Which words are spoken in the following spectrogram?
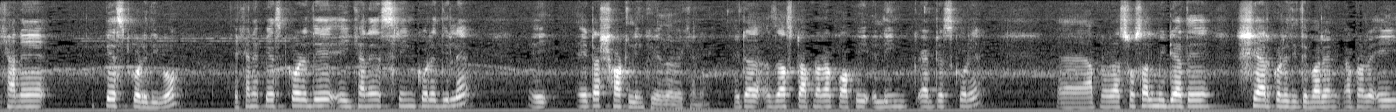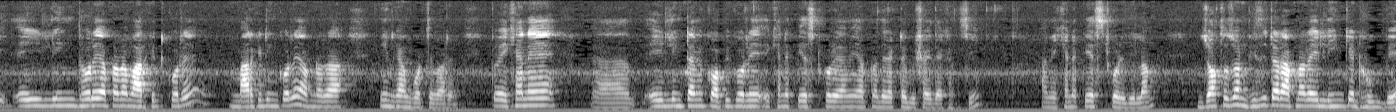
এখানে পেস্ট করে দিব। এখানে পেস্ট করে দিয়ে এইখানে স্ট্রিং করে দিলে এই, এটা শর্ট লিঙ্ক হয়ে যাবে এখানে। এটা জাস্ট আপনারা কপি লিঙ্ক অ্যাড্রেস করে আপনারা সোশ্যাল মিডিয়াতে শেয়ার করে দিতে পারেন। আপনারা এই এই লিঙ্ক ধরে আপনারা মার্কেট করে মার্কেটিং করে আপনারা ইনকাম করতে পারেন। তো এখানে এই লিঙ্কটা আমি কপি করে এখানে পেস্ট করে আমি আপনাদের একটা বিষয় দেখাচ্ছি। আমি এখানে পেস্ট করে দিলাম। যতজন ভিজিটার আপনারা এই লিঙ্কে ঢুকবে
